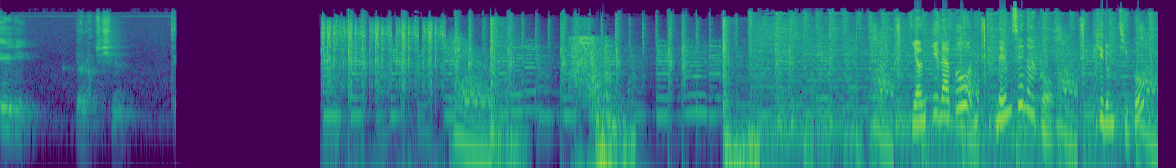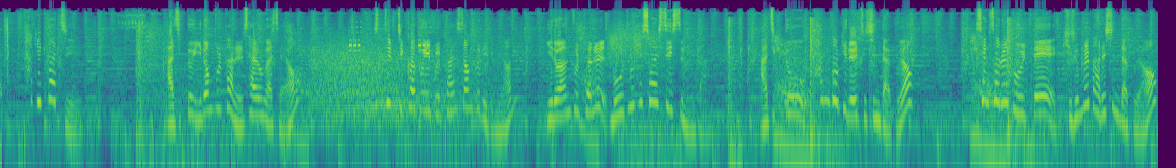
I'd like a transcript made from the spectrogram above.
1위 연락 주시면 됩니다. 연기 나고 냄새 나고 기름 튀고 타기까지 아직도 이런 불판을 사용하세요? 스팀 직화구이 불판 썬그릴이면 이러한 불편을 모두 해소할 수 있습니다. 아직도 탄 고기를 드신다고요? 생선을 구울 때 기름을 바르신다고요?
